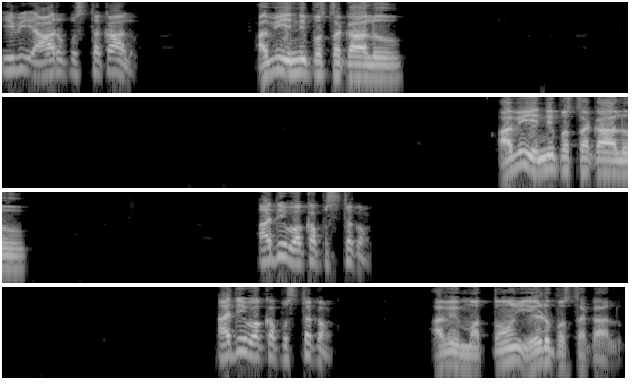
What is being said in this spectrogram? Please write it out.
ఇవి ఆరు పుస్తకాలు. అవి ఎన్ని పుస్తకాలు? అవి ఎన్ని పుస్తకాలు? అది ఒక పుస్తకం. అది ఒక పుస్తకం. అవి మొత్తం ఏడు పుస్తకాలు.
